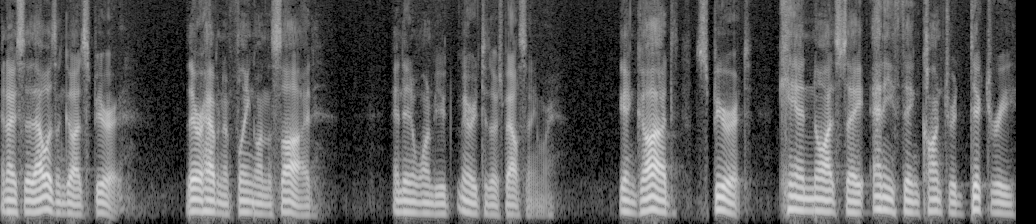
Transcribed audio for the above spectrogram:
And I said, That wasn't God's spirit they were having a fling on the side and didn't want to be married to their spouse anymore. Again, God's Spirit, cannot say anything contradictory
